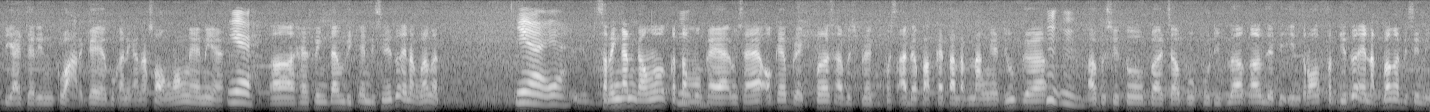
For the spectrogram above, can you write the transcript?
diajarin keluarga ya bukan karena songongnya nih ya Iya, Eh, having time weekend di sini tuh enak banget iya, iya. Sering kan kamu ketemu Mm. kayak misalnya oke breakfast habis breakfast ada paketan renangnya juga Mm-mm. habis itu baca buku di belakang jadi introvert gitu enak banget di sini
